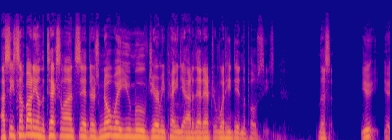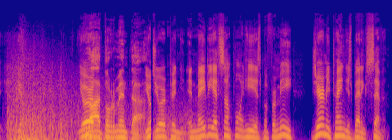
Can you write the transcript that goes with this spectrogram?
I see somebody on the text line said there's no way you move Jeremy Pena out of that after what he did in the postseason. Listen, you, you, you your La Tormenta. your, your opinion, and maybe at some point he is, but for me, Jeremy Pena is batting seventh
